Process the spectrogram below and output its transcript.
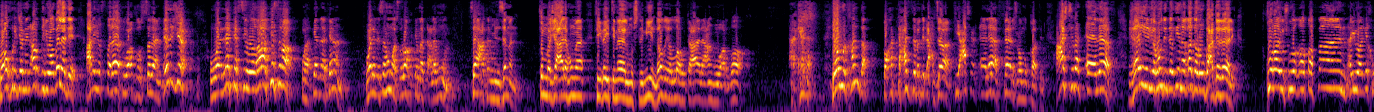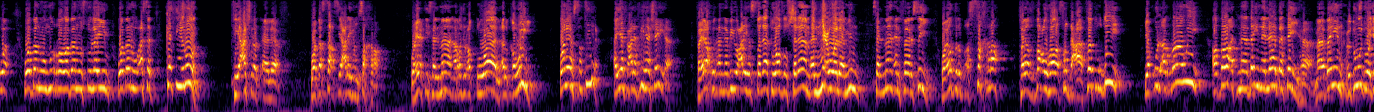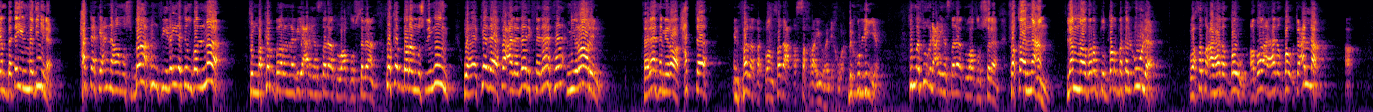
وأخرج من أرضه وبلده عليه الصلاة والسلام. ارجع ولك سوارا كسرى وهكذا كان. ولبسهما سراقة كما تعلمون ساعة من زمن. ثم جعلهما في بيت مال المسلمين رضي الله تعالى عنه وأرضاه. هكذا. يوم الخندق. وقد تحزبت الأحزاب في عشرة آلاف فارس ومقاتل. عشرة آلاف غير اليهود الذين غدروا بعد ذلك. قريش وغطفان أيها الإخوة وبنو مرة وبنو سليم وبنو أسد كثيرون في عشرة آلاف. وتستعصي عليهم صخرة. ويأتي سلمان الرجل الطوال القوي ولا يستطيع أن يفعل فيها شيئا. فيأخذ النبي عليه الصلاة والسلام المعولة من سلمان الفارسي ويضرب الصخرة فيصدعها صدعة فتضيء. يقول الراوي أضاءت ما بين لابتيها ما بين حدود وجنبتي المدينة حتى كأنها مصباح في ليلة ظلماء. ثم كبر النبي عليه الصلاة والسلام وكبر المسلمون وهكذا فعل ذلك ثلاث مرار. ثلاث مرار حتى انفلقت وانصدعت الصخرة أيها الإخوة بالكلية. ثم سئل عليه الصلاة والسلام فقال نعم لما ضربت الضربة الأولى وسطع هذا الضوء أضاء هذا الضوء تعلق.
